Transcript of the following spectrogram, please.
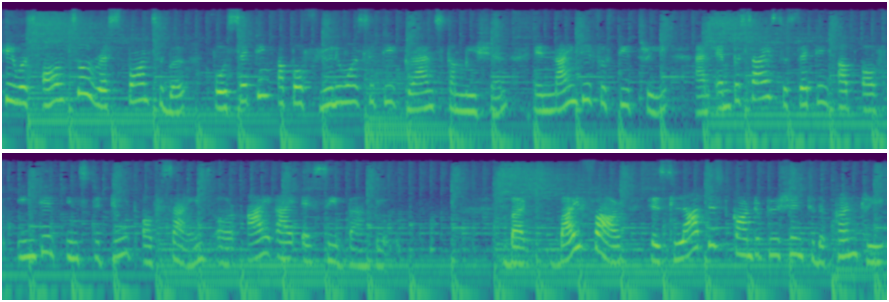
He was also responsible for setting up of University Grants Commission in 1953 and emphasized the setting up of Indian Institute of Science or IISc Bangalore. but by far his largest contribution to the country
